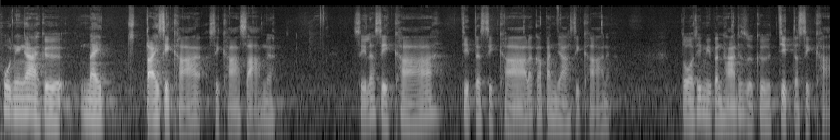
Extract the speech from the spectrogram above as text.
พูดง่ายๆคือในไตรสิกขาสิกขาสามเนี่ยศีลสิกขา จิตสิกขาแล้วก็ปัญญาสิกขาเนี่ยตัวที่มีปัญหาที่สุดคือจิตสิกขา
